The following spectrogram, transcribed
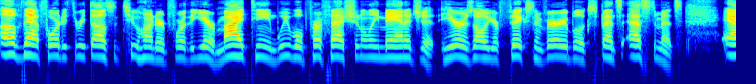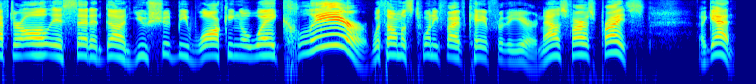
Of that 43,200 for the year, my team, we will professionally manage it. Here is all your fixed and variable expense estimates. After all is said and done, you should be walking away clear with almost 25k for the year. Now as far as price, again,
